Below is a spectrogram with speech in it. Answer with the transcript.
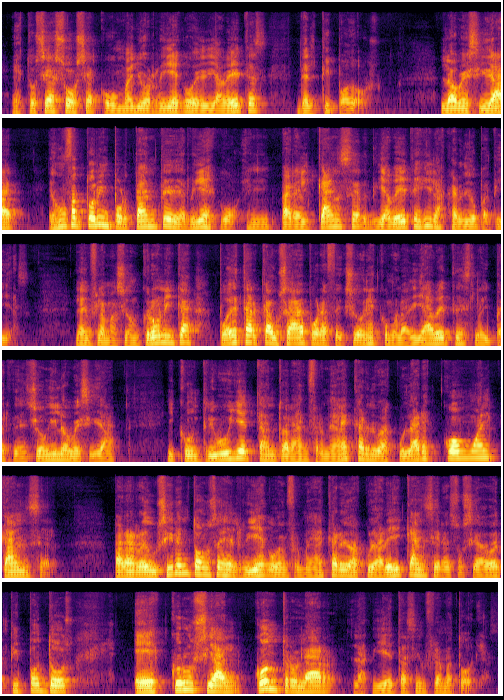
Esto se asocia con un mayor riesgo de diabetes del tipo 2. La obesidad es un factor importante de riesgo para el cáncer, diabetes y las cardiopatías. La inflamación crónica puede estar causada por afecciones como la diabetes, la hipertensión y la obesidad y contribuye tanto a las enfermedades cardiovasculares como al cáncer. Para reducir entonces el riesgo de enfermedades cardiovasculares y cáncer asociado al tipo 2, es crucial controlar las dietas inflamatorias.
